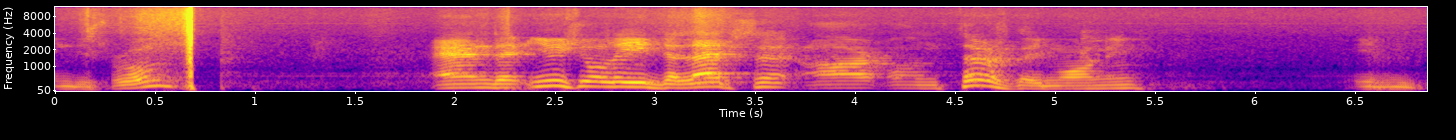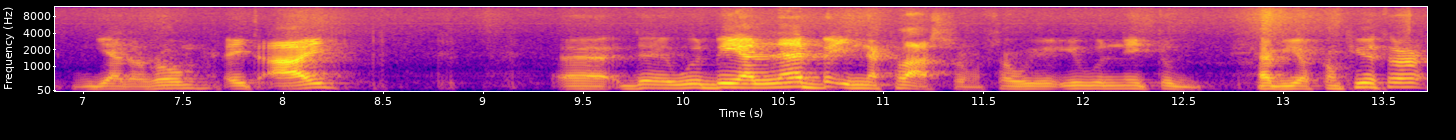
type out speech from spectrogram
in this room. And uh, usually the labs are on Thursday morning in the other room, 8i. Uh, there will be a lab in a classroom, so you, you will need to have your computer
